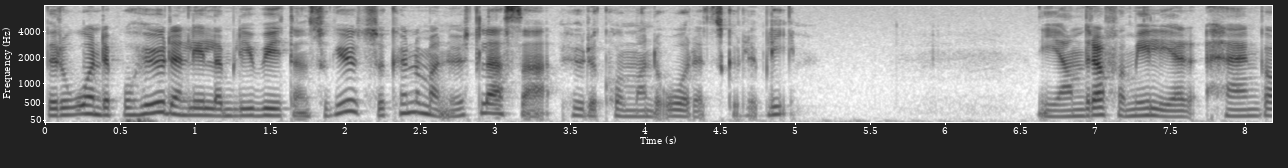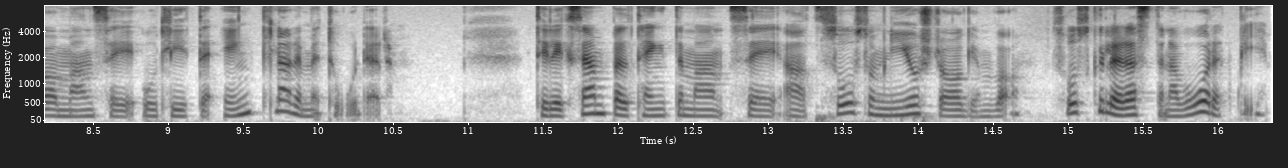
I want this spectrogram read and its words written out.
Beroende på hur den lilla blybiten såg ut så kunde man utläsa hur det kommande året skulle bli. I andra familjer hängav man sig åt lite enklare metoder. Till exempel tänkte man sig att så som nyårsdagen var, så skulle resten av året bli.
